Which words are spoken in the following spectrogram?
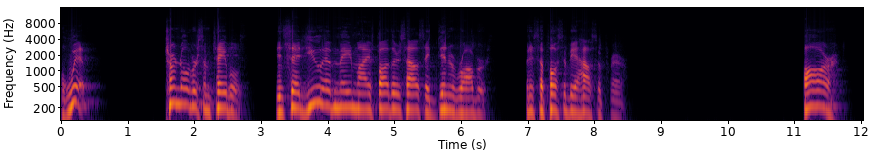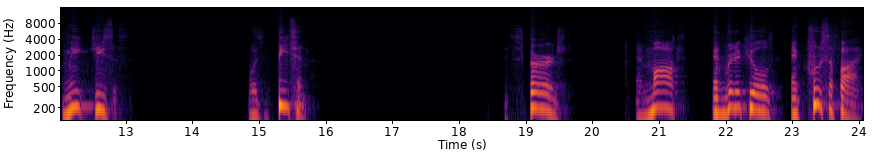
a whip, turned over some tables, and said, You have made my father's house a den of robbers, but it's supposed to be a house of prayer. Our meek Jesus was beaten and scourged and mocked and ridiculed and crucified.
